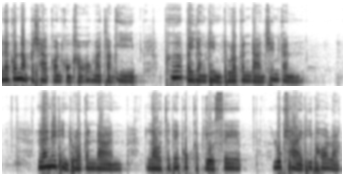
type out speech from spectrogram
และก็นำประชากรของเขาออกมาจากอียิปต์เพื่อไปยังถิ่นทุรกันดารเช่นกัน และในถิ่นทุรกันดารเราจะได้พบกับโยเซฟ ลูกชายที่พ่อรัก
